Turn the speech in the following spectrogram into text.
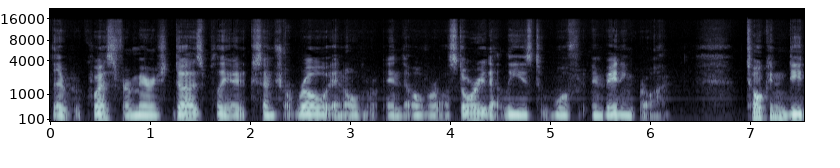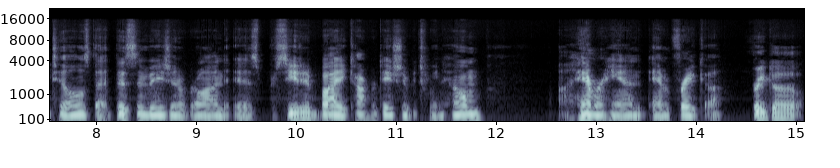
the request for marriage does play a central role in, over, in the overall story that leads to Wulf invading Rohan. Tolkien details that this invasion of Rohan is preceded by a confrontation between Helm, uh, Hammerhand, and Freca. Freca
